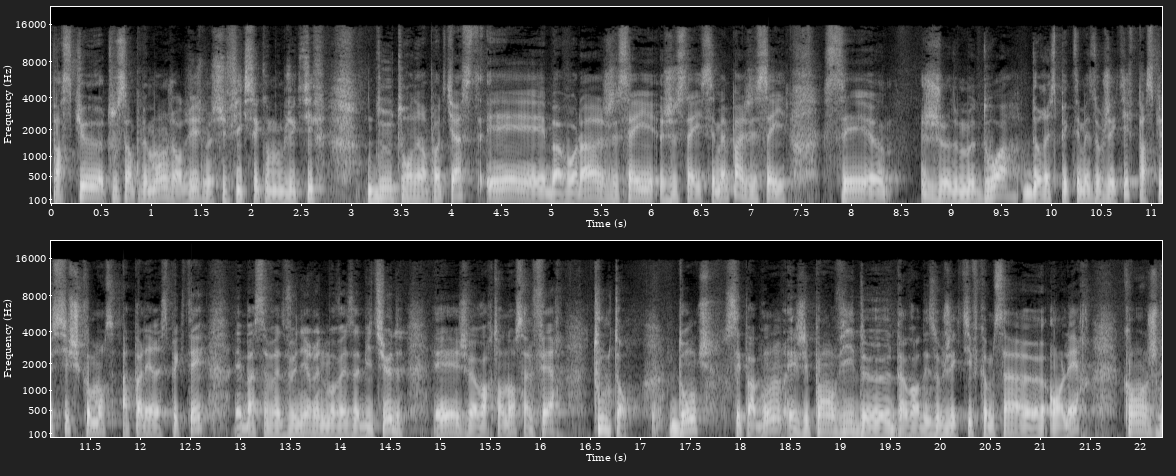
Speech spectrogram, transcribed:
Parce que tout simplement aujourd'hui, je me suis fixé comme objectif de tourner un podcast. Et bah voilà, j'essaye, j'essaye. C'est même pas j'essaye. C'est euh, je me dois de respecter mes objectifs parce que si je commence à pas les respecter, eh ben ça va devenir une mauvaise habitude et je vais avoir tendance à le faire tout le temps. Donc c'est pas bon et j'ai pas envie d'avoir des objectifs comme ça euh, en l'air. Quand je,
